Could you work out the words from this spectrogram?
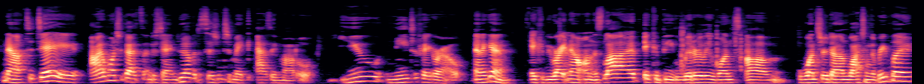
Now, today, I want you guys to understand you have a decision to make as a model. You need to figure out, and again, it could be right now on this live. It could be literally once um once you're done watching the replay,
